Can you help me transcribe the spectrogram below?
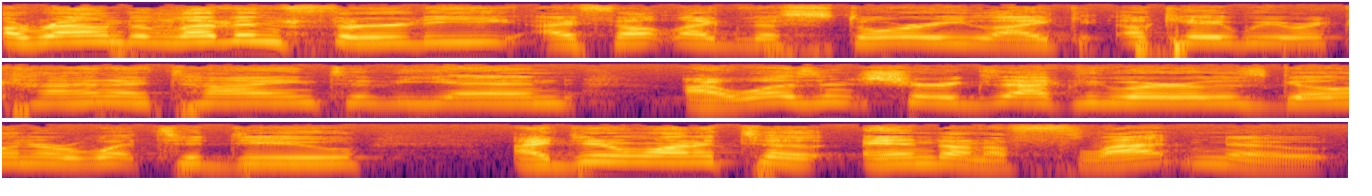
around 11:30 I felt like the story like okay we were kind of tying to the end I wasn't sure exactly where it was going or what to do I didn't want it to end on a flat note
